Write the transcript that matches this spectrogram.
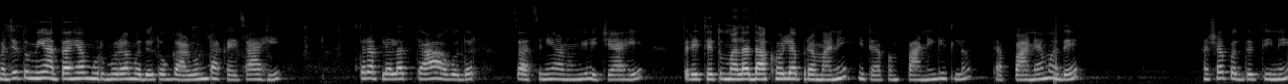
म्हणजे तुम्ही आता ह्या मुरमुऱ्यामध्ये तो गाळून टाकायचा आहे. तर आपल्याला त्या अगोदर चाचणी आणून घ्यायची आहे. तर इथे तुम्हाला दाखवल्याप्रमाणे इथे आपण पाणी घेतलं. त्या पाण्यामध्ये अशा पद्धतीने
